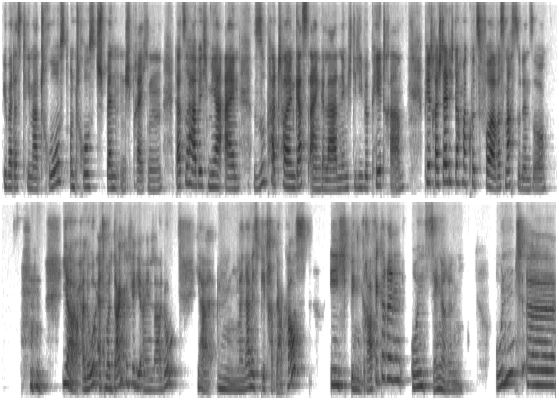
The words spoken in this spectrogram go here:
über das Thema Trost und Trostspenden sprechen. Dazu habe ich mir einen super tollen Gast eingeladen, nämlich die liebe Petra. Petra, stell dich doch mal kurz vor, was machst du denn so? Ja, hallo, erstmal danke für die Einladung. Ja, mm, mein Name ist Petra Berghaus. Ich bin Grafikerin und Sängerin und äh,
